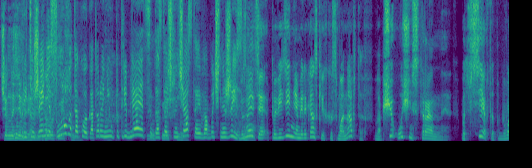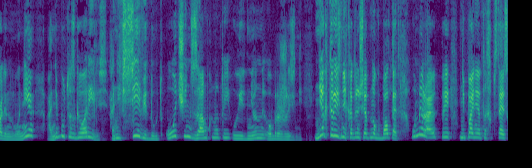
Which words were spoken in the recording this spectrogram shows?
чем на Ну, Земле. притяжение ну, слова смешно. такое, которое не употребляется Ну, достаточно часто и в обычной жизни. Вы знаете, поведение американских космонавтов вообще очень странное. Вот все, кто побывали на Луне, они будто сговорились. Они все ведут очень замкнутый, уединенный образ жизни. Некоторые из них, которые начинают много болтать, умирают при непонятных обстоятельствах,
